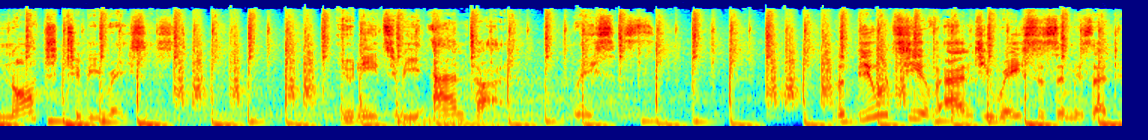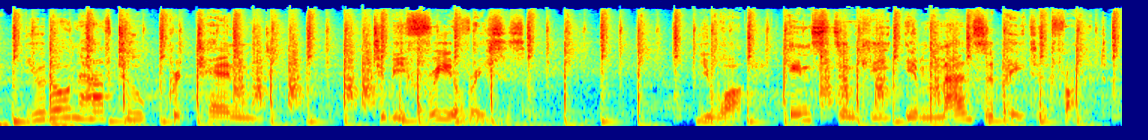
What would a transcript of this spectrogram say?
not to be racist. You need to be anti racist. The beauty of anti racism is that you don't have to pretend to be free of racism. You are instantly emancipated from it.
